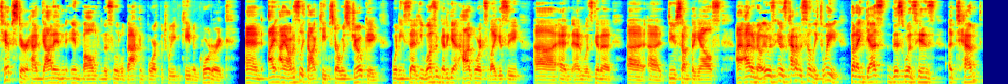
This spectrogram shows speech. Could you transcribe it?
Tipster had gotten involved in this little back and forth between Keem and Quartering. And I, I honestly thought Keemstar was joking when he said he wasn't going to get Hogwarts Legacy uh, and and was going to uh, uh, do something else. I, I don't know. It was it was kind of a silly tweet, but I guess this was his attempt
